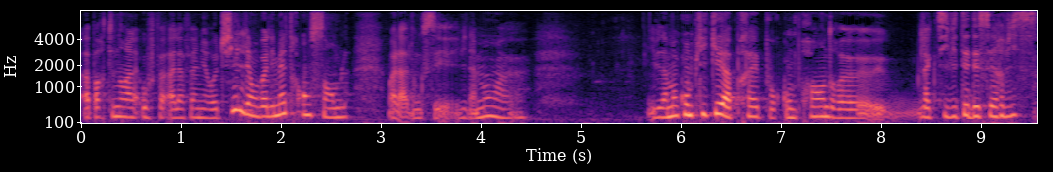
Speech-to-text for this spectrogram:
appartenant à la, famille Rothschild et on va les mettre ensemble. Voilà, donc c'est évidemment, euh, évidemment compliqué après pour comprendre euh, l'activité des services.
